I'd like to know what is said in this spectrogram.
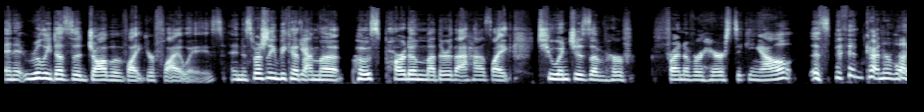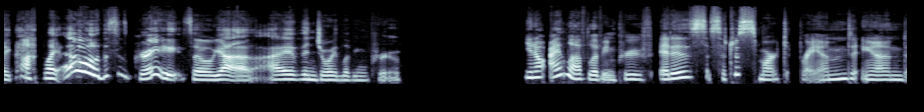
and it really does the job of, like, your flyaways." And especially because Yes. I'm a postpartum mother that has, like, 2 inches of her front of her hair sticking out, it's been kind of like like, "Oh, this is great." So, yeah, I've enjoyed Living Proof. You know, I love Living Proof. It is such a smart brand, and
